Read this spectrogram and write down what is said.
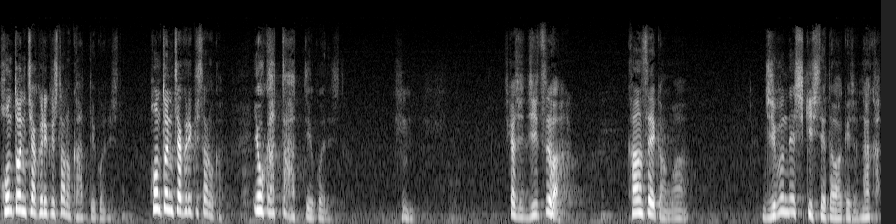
本当に着陸したのかっていう声でした。本当に着陸したのか。よかったっていう声でした。しかし実は管制官は自分で指揮してたわけじゃなかっ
